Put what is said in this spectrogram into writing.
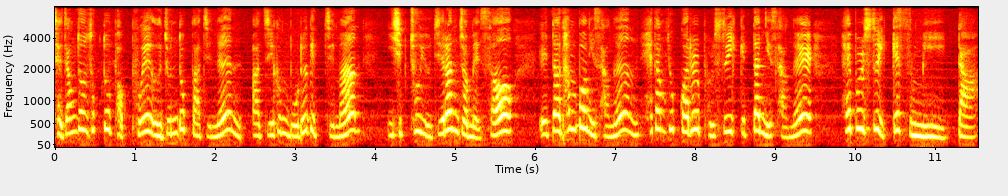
재장전 속도 버프의 의존도까지는 아직은 모르겠지만 20초 유지란 점에서 일단 한 번 이상은 해당 효과를 볼 수 있겠다는 예상을 해볼 수 있겠습니다.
